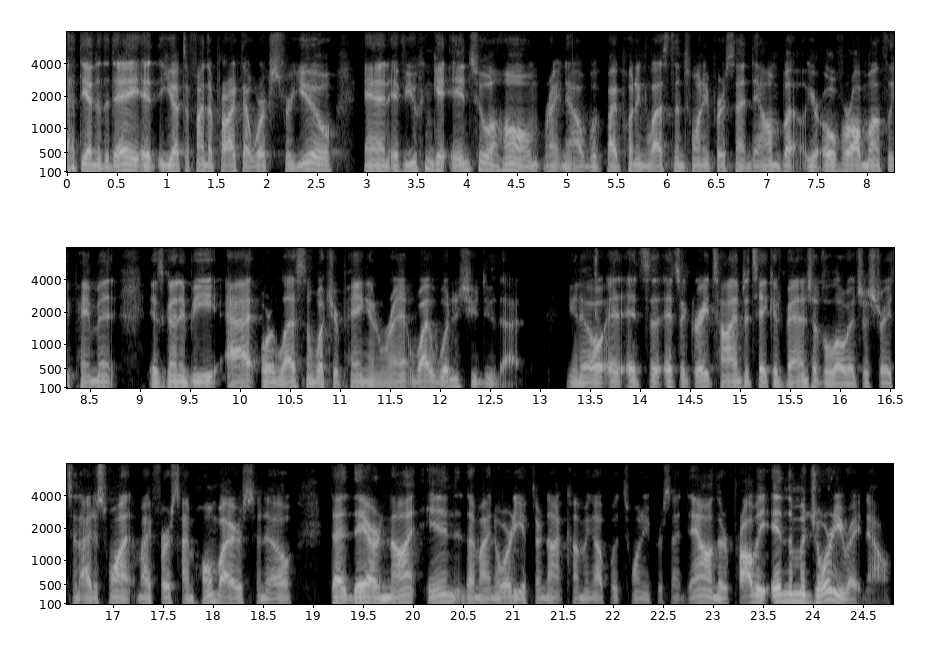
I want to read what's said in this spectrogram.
at the end of the day, it, you have to find the product that works for you. And if you can get into a home right now by putting less than 20% down, but your overall monthly payment is going to be at or less than what you're paying in rent, why wouldn't you do that? You know, it, it's a it's a great time to take advantage of the low interest rates. And I just want my first time homebuyers to know that they are not in the minority if they're not coming up with 20% down. They're probably in the majority right now.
